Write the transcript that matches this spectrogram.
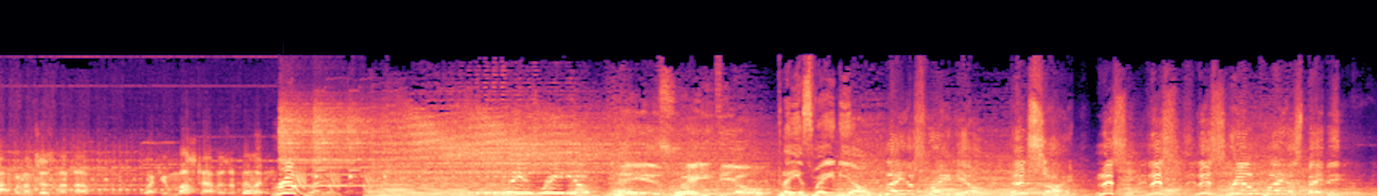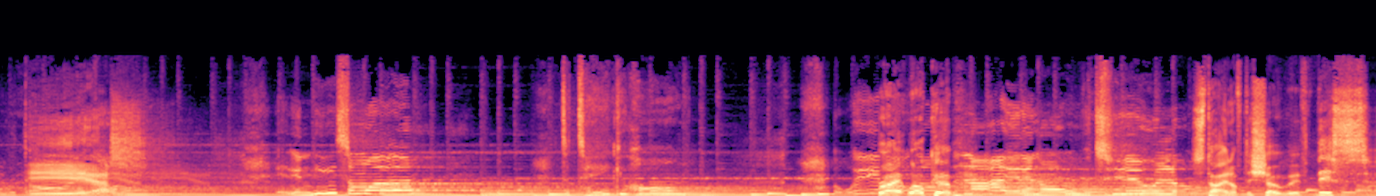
Confidence isn't enough. What you must have is ability. Real players. Playaz Radio. Playaz Radio. Playaz Radio. Playaz Radio. Inside. Listen, listen, listen. Real players, baby. Yes. If You need someone to take you home. Right, welcome. Starting off the show with this.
